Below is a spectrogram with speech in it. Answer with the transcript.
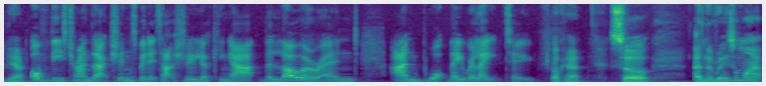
yeah. of these transactions, but it's actually looking at the lower end and what they relate to. Okay. So and the reason why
